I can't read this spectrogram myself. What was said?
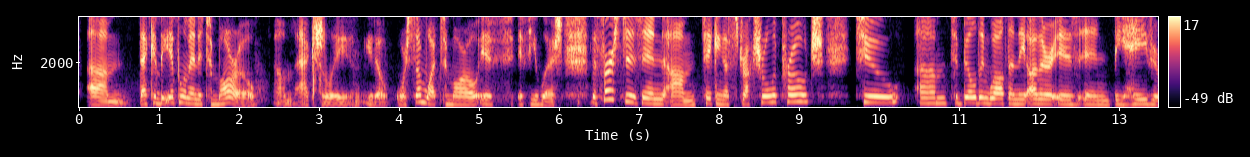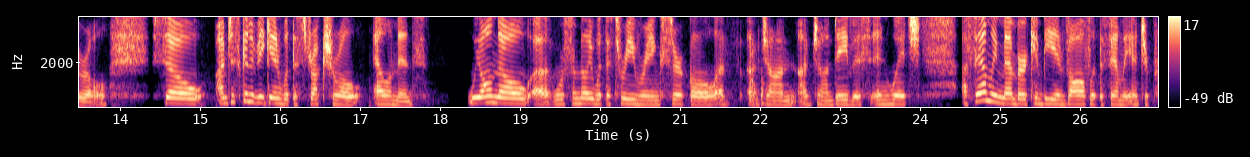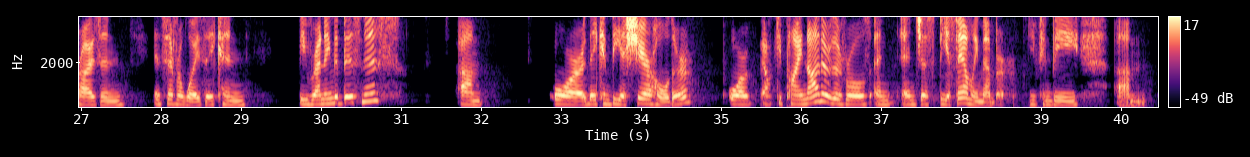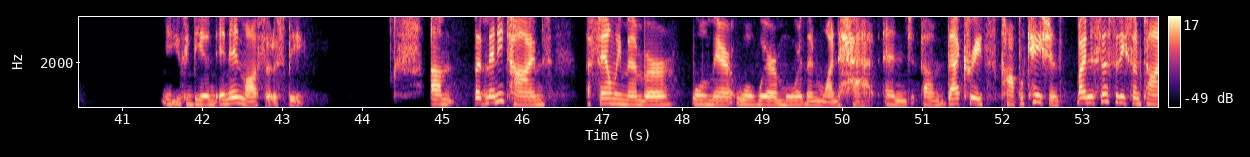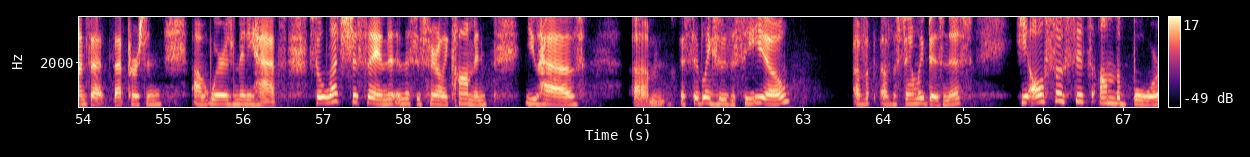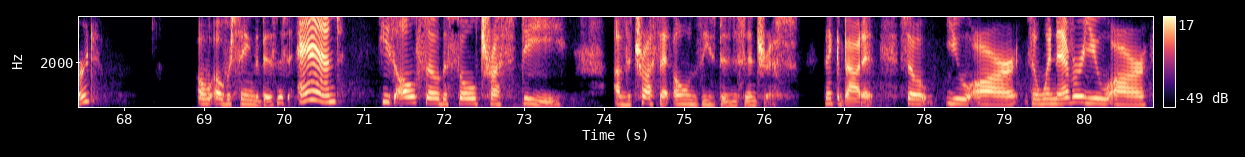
um, that can be implemented tomorrow, um, actually, you know, or somewhat tomorrow if if you wish. The first is in um, taking a structural approach to um, to building wealth, and the other is in behavioral. So I'm just going to begin with the structural elements we all know uh, we're familiar with the three ring circle of, of John of John Davis, in which a family member can be involved with the family enterprise in in several ways. They can be running the business, um, or they can be a shareholder, or occupying neither of those roles and and just be a family member. You can be um, you can be an, an in law, so to speak. Um, but many times, a family member will, wear, will wear more than one hat. And um, that creates complications. By necessity, sometimes that, that person um, wears many hats. So let's just say, and, th- and this is fairly common, you have um, a sibling who's the CEO of, of the family business. He also sits on the board o- overseeing the business, and he's also the sole trustee of the trust that owns these business interests. Think about it. So you are, so whenever you are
